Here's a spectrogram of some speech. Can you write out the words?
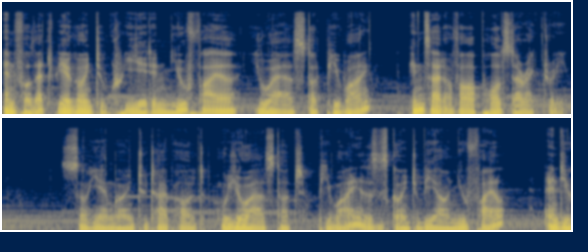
And for that, we are going to create a new file, urls.py, inside of our polls directory. So here I'm going to type out urls.py. This is going to be our new file. And you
